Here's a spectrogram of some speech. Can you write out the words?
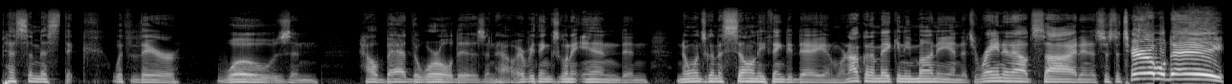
Pessimistic with their woes and how bad the world is and how everything's going to end and no one's going to sell anything today and we're not going to make any money and it's raining outside and it's just a terrible day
